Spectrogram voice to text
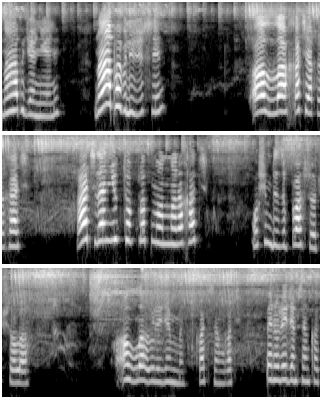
Ne yapacaksın yani? Ne yapabilirsin? Allah kaç dakika kaç. Kaç lan yük toplatma onlara kaç. O şimdi zıplar sörçala. Allah öleceğim ben. Kaç sen kaç. Ben öleceğim sen kaç.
